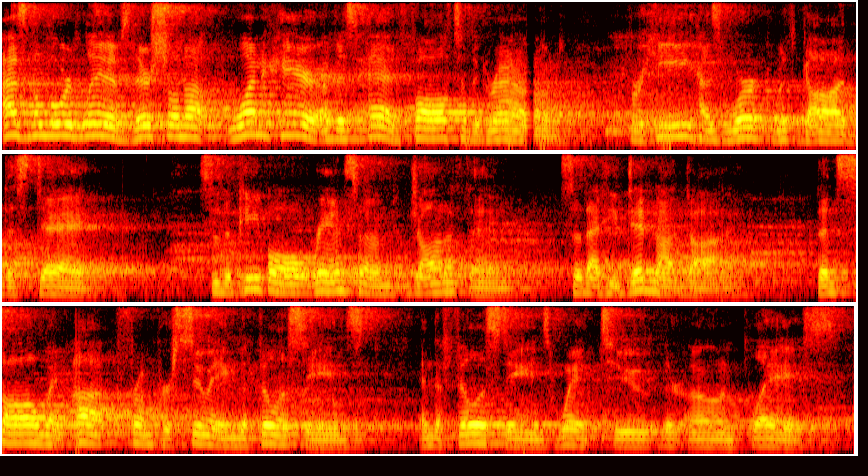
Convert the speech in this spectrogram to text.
As the Lord lives, there shall not one hair of his head fall to the ground, for he has worked with God this day. So the people ransomed Jonathan so that he did not die. Then Saul went up from pursuing the Philistines, and the Philistines went to their own place.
